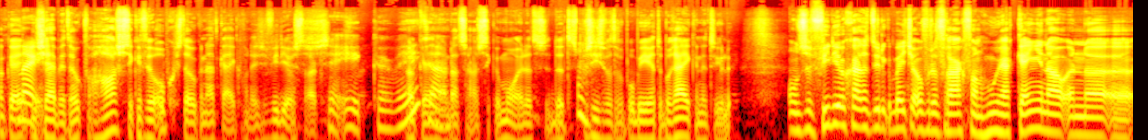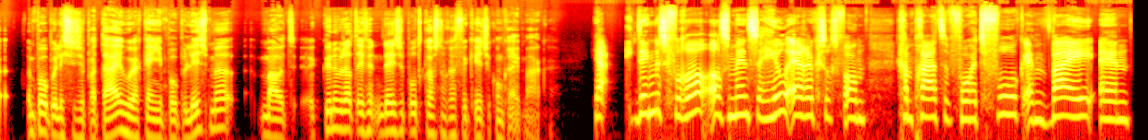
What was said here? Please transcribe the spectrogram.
Oké, Nee. dus jij bent ook hartstikke veel opgestoken na het kijken van deze video straks. Zeker Oké, weten. nou dat is hartstikke mooi. Dat is, dat is precies wat we proberen te bereiken natuurlijk. Onze video gaat natuurlijk een beetje over de vraag van hoe herken je nou een, eh, eh, een populistische partij? Hoe herken je populisme? Mout, kunnen we dat even in deze podcast nog even een keertje concreet maken? Ja, ik denk dus vooral als mensen heel erg soort van gaan praten voor het volk en wij en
